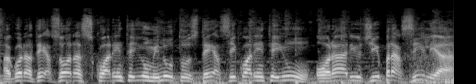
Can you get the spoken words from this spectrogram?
Agora 10 horas 41 minutos, 10 e 41, horário de Brasília.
